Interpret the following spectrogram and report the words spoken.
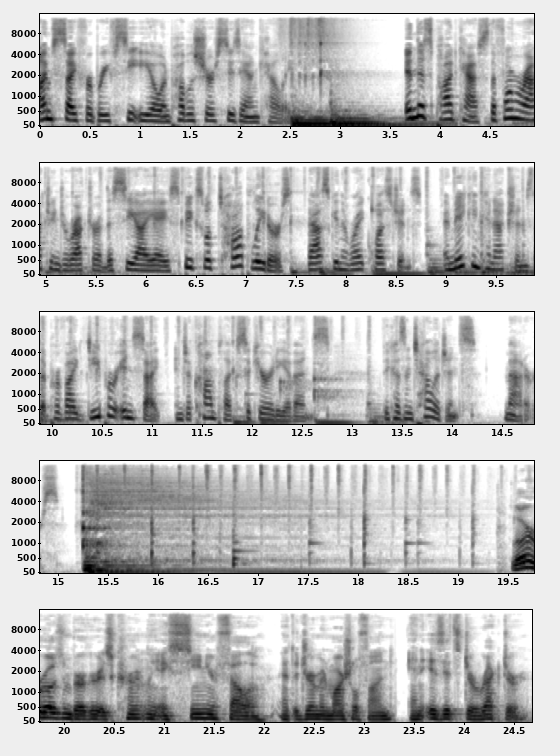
I'm CipherBrief CEO and publisher Suzanne Kelly. In this podcast, the former acting director of the CIA speaks with top leaders asking the right questions and making connections that provide deeper insight into complex security events. Because intelligence matters. Laura Rosenberger is currently a senior fellow at the German Marshall Fund and is its director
